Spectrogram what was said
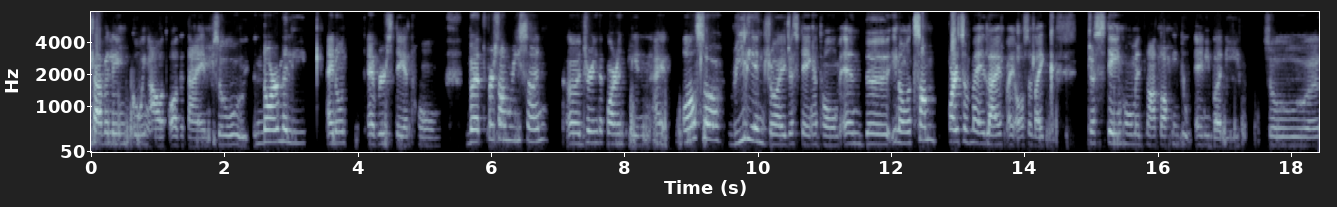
traveling, going out all the time. So normally I don't ever stay at home, but for some reason. Uh, during the quarantine, I also really enjoy just staying at home, and uh, you know, some parts of my life I also like just staying home and not talking to anybody. So uh,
